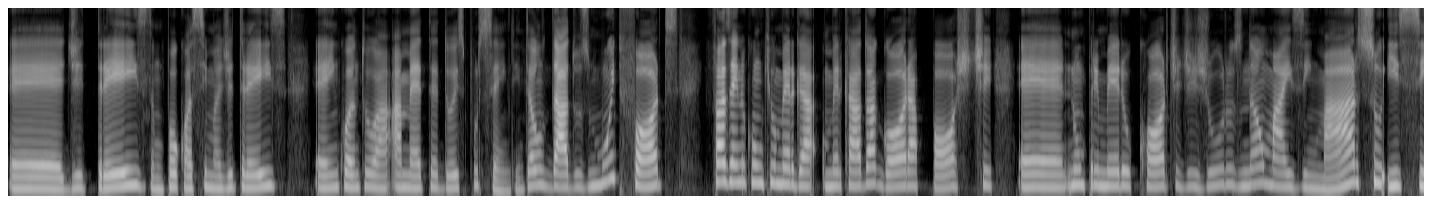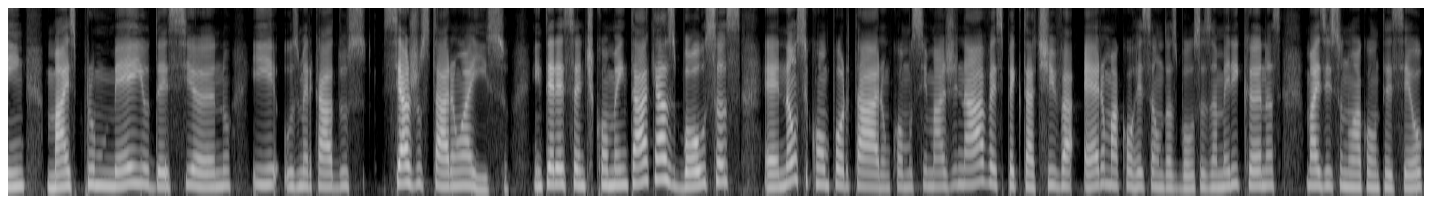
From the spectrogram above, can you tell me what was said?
é, de 3, um pouco acima de 3, enquanto a, a meta é 2%. Então, dados muito fortes fazendo com que o, o mercado agora aposte é, num primeiro corte de juros, não mais em março, e sim mais para o meio desse ano, e os mercados se ajustaram a isso. Interessante comentar que as bolsas é, não se comportaram como se imaginava, a expectativa era uma correção das bolsas americanas, mas isso não aconteceu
